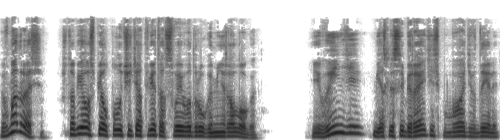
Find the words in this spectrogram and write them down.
В Мадрасе чтобы я успел получить ответ от своего друга-минералога. И в Индии, если собираетесь побывать в Дели.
